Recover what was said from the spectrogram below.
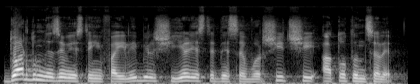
Doar Dumnezeu este infailibil și El este desăvârșit și atot înțelept.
